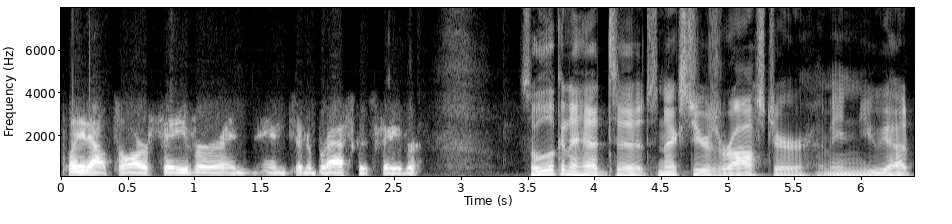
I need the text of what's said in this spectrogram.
played out to our favor and, and to Nebraska's favor. So looking ahead to, to next year's roster, I mean, you got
